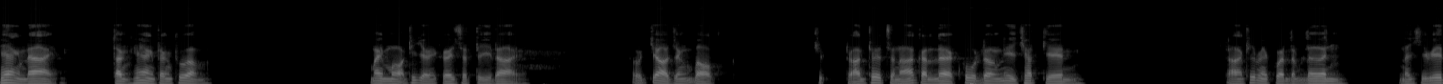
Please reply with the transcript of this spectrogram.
แห้งได้ตั้งแห้งตั้งท่วม ไม่เหมาะที่จะเกิดสติได้พระเจ้าจึงบอกการเทศนากันแรกพูดเรื่องนี้ชัดเจนทางที่ไม่ควรดำเนินในชีวิต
